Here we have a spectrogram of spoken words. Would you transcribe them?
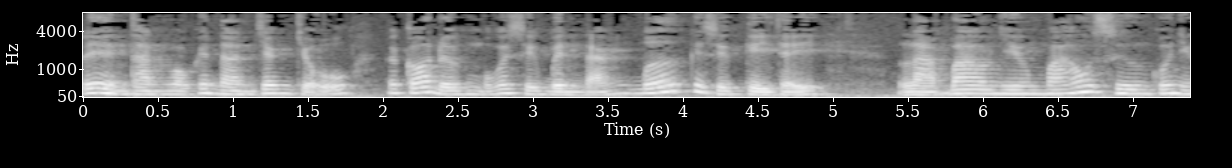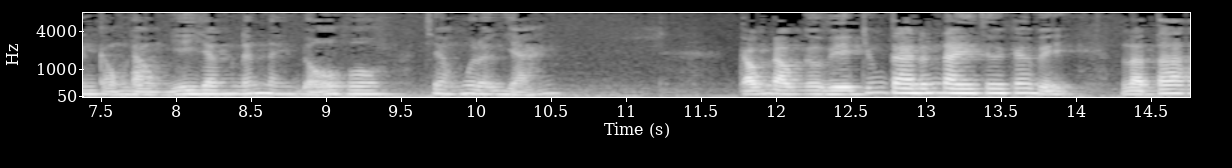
để hình thành một cái nền dân chủ nó có được một cái sự bình đẳng bớt cái sự kỳ thị là bao nhiêu máu xương của những cộng đồng di dân đến đây đổ vô chứ không có đơn giản cộng đồng người Việt chúng ta đến đây, thưa các vị, là ta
